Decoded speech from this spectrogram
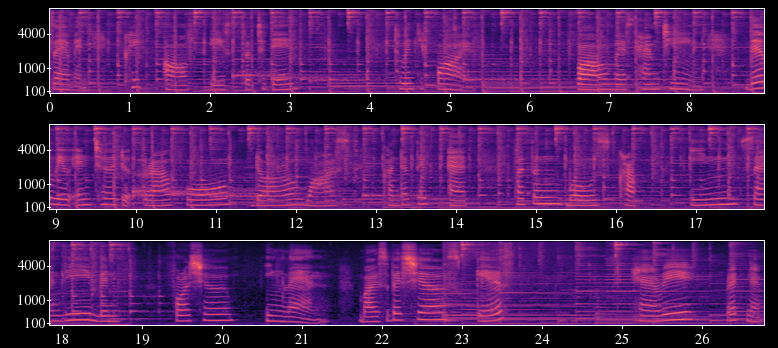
7 kick off this Saturday 25 for West Ham team. They will enter the round 4 door was conducted at Patton Bowls Club in Sandy, Bedfordshire, England by special guests Harry Redknapp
